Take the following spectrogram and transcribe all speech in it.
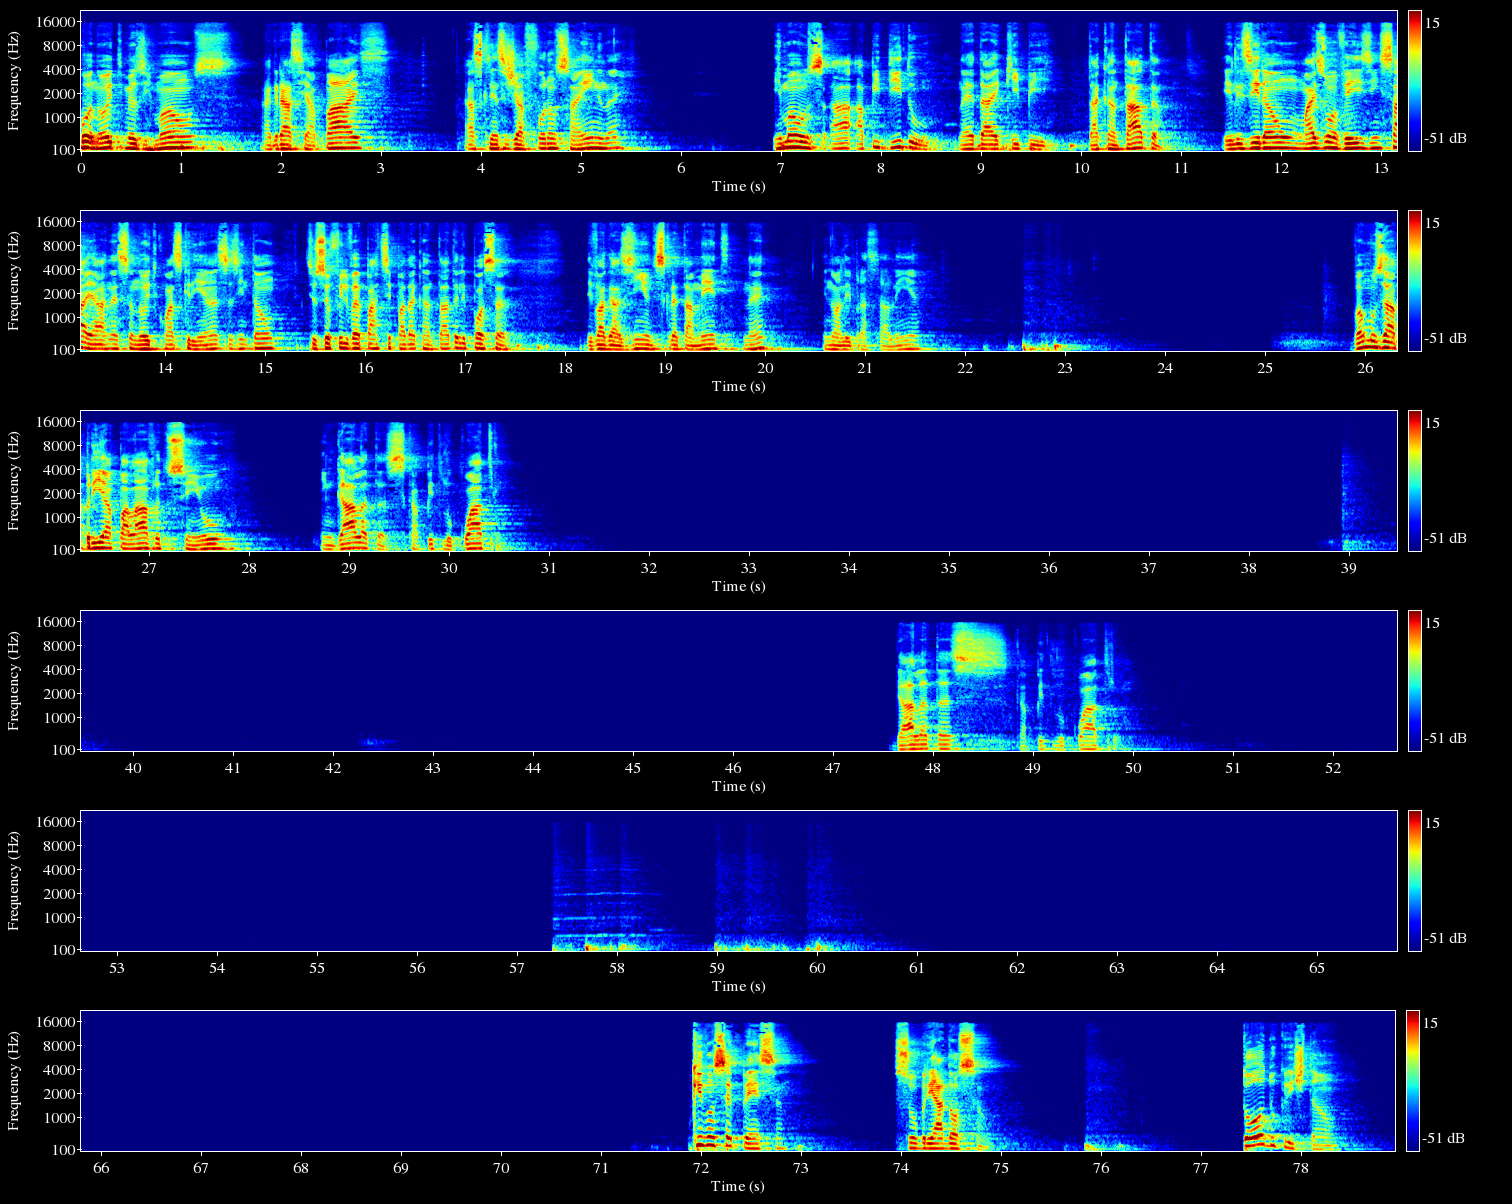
Boa noite, meus irmãos. A graça e a paz. As crianças já foram saindo, né? Irmãos, a, a pedido né, da equipe da cantata, eles irão mais uma vez ensaiar nessa noite com as crianças. Então, se o seu filho vai participar da cantata, ele possa devagarzinho, discretamente, né? Indo ali para a salinha. Vamos abrir a palavra do Senhor em Gálatas, capítulo 4. Gálatas, capítulo 4. O que você pensa sobre adoção? Todo cristão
